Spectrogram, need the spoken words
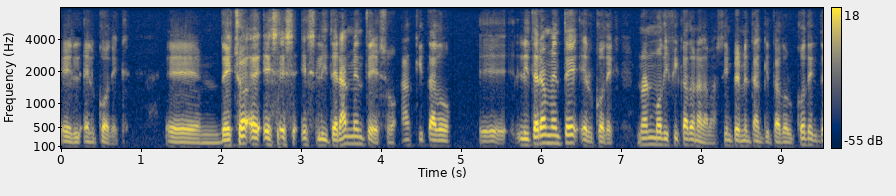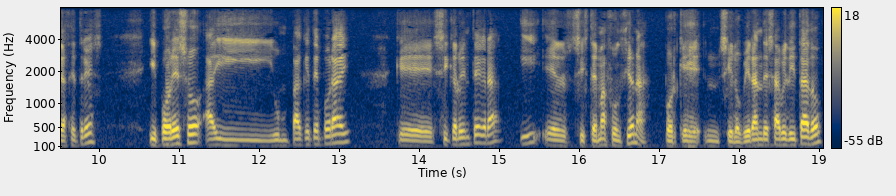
el, el códec. Eh, de hecho, eh, es, es, es literalmente eso. Han quitado eh, literalmente el códec. No han modificado nada más. Simplemente han quitado el códec de AC3 y por eso hay un paquete por ahí que sí que lo integra y el sistema funciona. Porque si lo hubieran deshabilitado,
